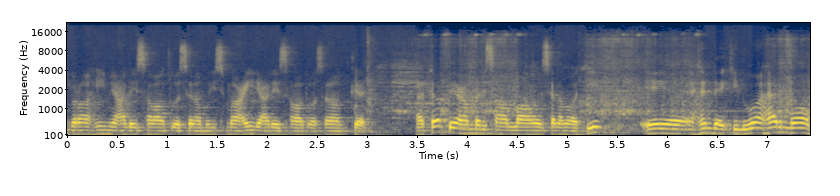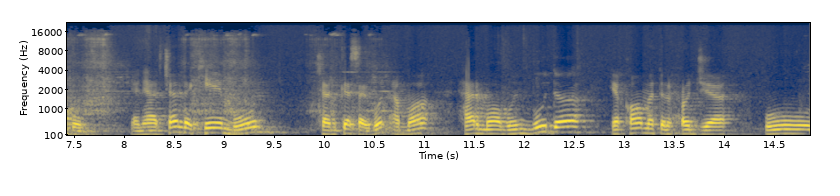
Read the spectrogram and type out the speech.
إبراهيم عليه الصلاة والسلام وإسماعيل عليه الصلاة والسلام كر حتى پیغمبر صلى الله عليه وسلم آتي هندك الوا هر ما بون. يعني هر چند كيم بون چند كسر بون اما هر ما بون بودا إقامة الحجة. و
